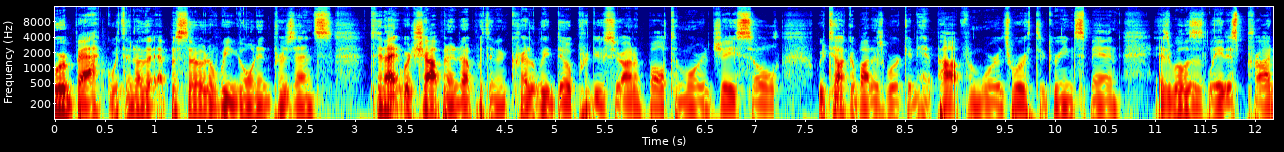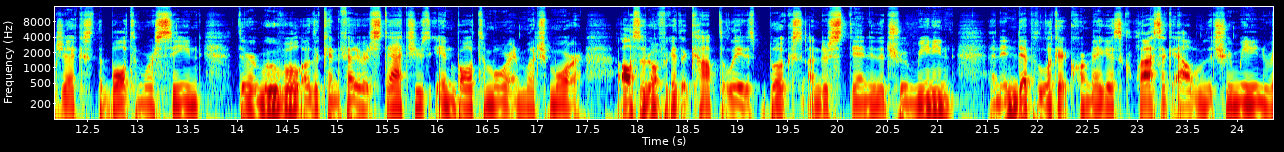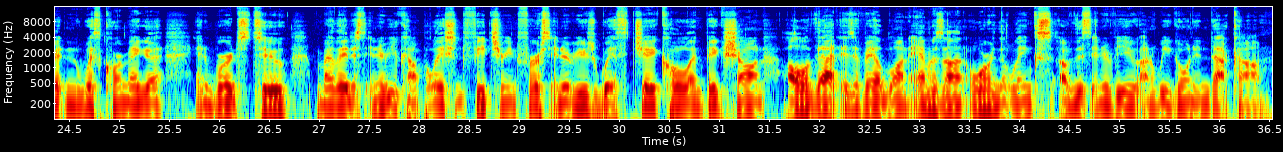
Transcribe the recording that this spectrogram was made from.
We're back with another episode of We Going In Presents. Tonight we're chopping it up with an incredibly dope producer out of Baltimore, J Soul. We talk about his work in hip hop from Wordsworth to Greenspan, as well as his latest projects, the Baltimore scene, the removal of the Confederate statues in Baltimore, and much more. Also, don't forget to cop the latest books, Understanding the True Meaning, an in depth look at Cormega's classic album, The True Meaning, written with Cormega, and Words 2, my latest interview compilation featuring first interviews with J. Cole and Big Sean. All of that is available on Amazon or in the links of this interview on WeGoingIn.com.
